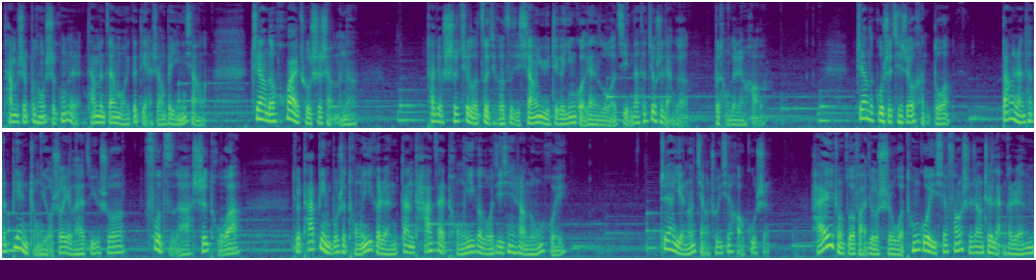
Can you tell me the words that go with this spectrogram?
他们是不同时空的人，他们在某一个点上被影响了。这样的坏处是什么呢？他就失去了自己和自己相遇这个因果链的逻辑，那他就是两个不同的人好了。这样的故事其实有很多，当然它的变种有时候也来自于说父子啊、师徒啊，就他并不是同一个人，但他在同一个逻辑线上轮回，这样也能讲出一些好故事。还有一种做法，就是我通过一些方式让这两个人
